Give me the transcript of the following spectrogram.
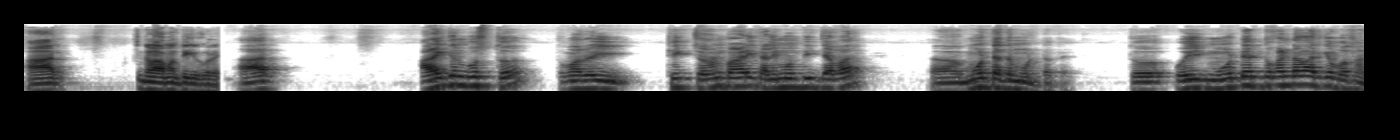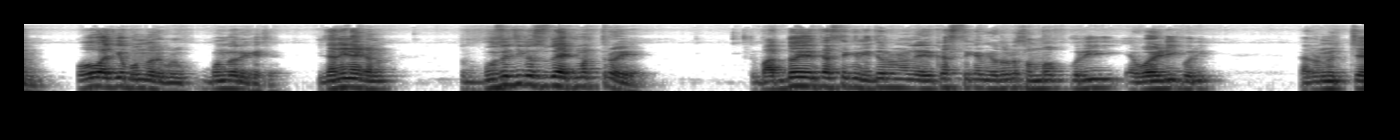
আর দাঁড়া আমার দিকে করে। আর আরেকজন বসতো, তোমার ওই ঠিক চরণ পাহাড়ি কালী মন্দির যাবার মোড়টাতে মোড়টাতে। তো ওই মোড়ের দোকানটাও আজকে বসানি। ও আজকে বন্ধ বন্ধ রেখেছে। জানি না কেন। তো বসেছিল শুধু একমাত্র এ। তো বাধ্য এর কাছ থেকে নিতে হলো নাহলে এর কাছ থেকে আমি যতটা সম্ভব করি অ্যাভয়েডই করি। কারণ হচ্ছে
